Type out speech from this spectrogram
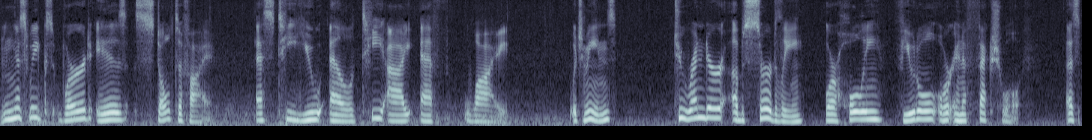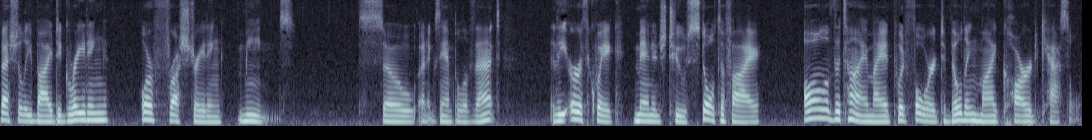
This week's word is stultify. S T U L T I F Y, which means to render absurdly or wholly futile or ineffectual, especially by degrading or frustrating means. So, an example of that the earthquake managed to stultify all of the time I had put forward to building my card castle.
